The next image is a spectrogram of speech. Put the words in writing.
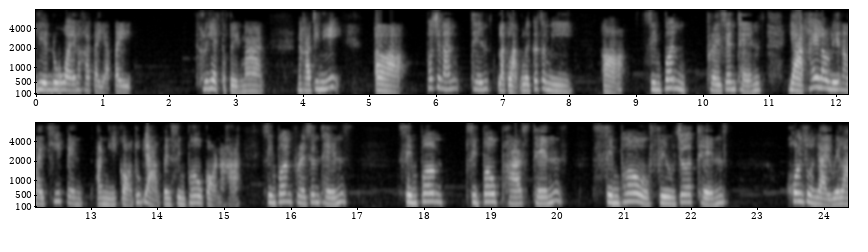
เรียนรู้ไว้นะคะ แต่อย่าไปเครียดกับตัวเองมากนะคะ ทีนี้เพราะฉะนั้น tense หลักๆเลยก็จะมี simple present tense อยากให้เราเรียนอะไรที่เป็นอันนี้ก่อนทุกอย่างเป็น simple ก่อนนะคะ simple present tense simple simple past tense simple future tense คนส่วนใหญ่เวลา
